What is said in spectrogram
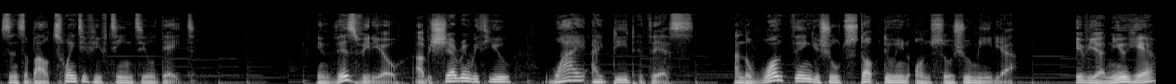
since about 2015 till date. In this video, I'll be sharing with you why I did this and the one thing you should stop doing on social media. If you are new here,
